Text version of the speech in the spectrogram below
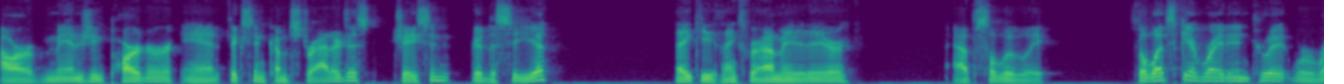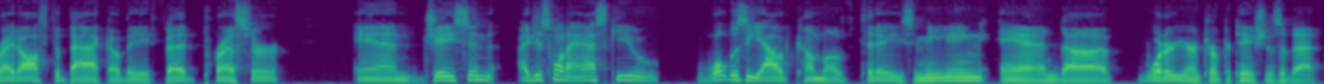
our managing partner and fixed income strategist. Jason, good to see you. Thank you. Thanks for having me today, Eric. Absolutely. So let's get right into it. We're right off the back of a Fed presser. And Jason, I just want to ask you what was the outcome of today's meeting and uh, what are your interpretations of that?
